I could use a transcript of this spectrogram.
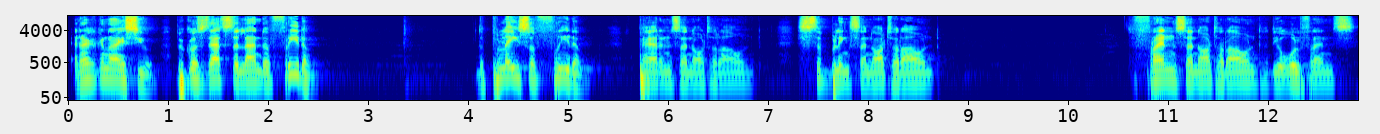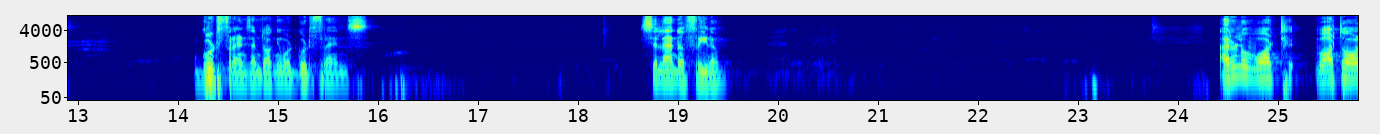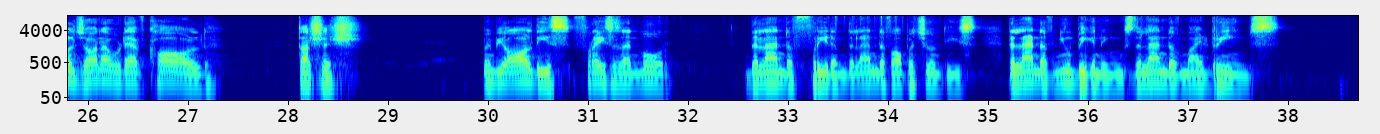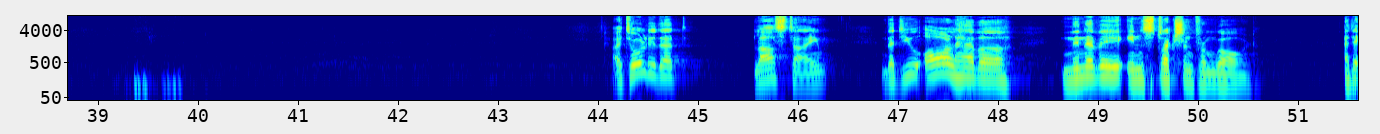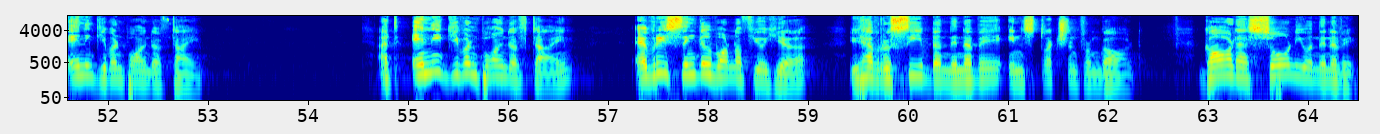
recognize you because that's the land of freedom. The place of freedom. Parents are not around, siblings are not around, friends are not around, the old friends. Good friends, I'm talking about good friends. It's a land of freedom. I don't know what, what all Jonah would have called Tarshish. Maybe all these phrases and more. The land of freedom, the land of opportunities, the land of new beginnings, the land of my dreams. I told you that last time that you all have a Nineveh instruction from God at any given point of time. At any given point of time, every single one of you here, you have received a Nineveh instruction from God. God has shown you a Nineveh.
